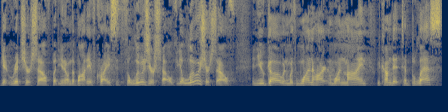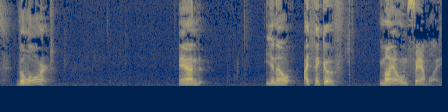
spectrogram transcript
get rich yourself. But, you know, in the body of Christ it's to lose yourself. You lose yourself and you go and with one heart and one mind we come to, to bless the Lord. And, you know, I think of my own family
